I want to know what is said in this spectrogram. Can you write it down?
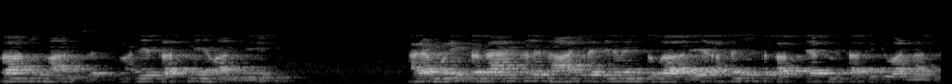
ස්වාමීන් වහන්සේ මගේ ප්‍රශ්නය වන්නේ අර මුලින් සඳහන් කළ නාඩි වැටෙන වෙන ස්වභාවය අසනීප තත්ත්වයක් නිසා සිදුවන්නක්ද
